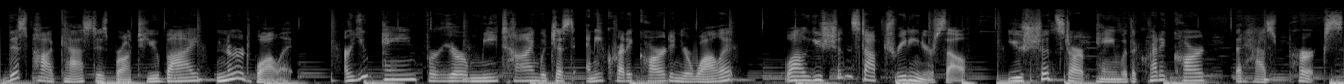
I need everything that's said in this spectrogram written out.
This podcast is brought to you by NerdWallet. Are you paying for your me time with just any credit card in your wallet? While you shouldn't stop treating yourself, you should start paying with a credit card that has perks.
